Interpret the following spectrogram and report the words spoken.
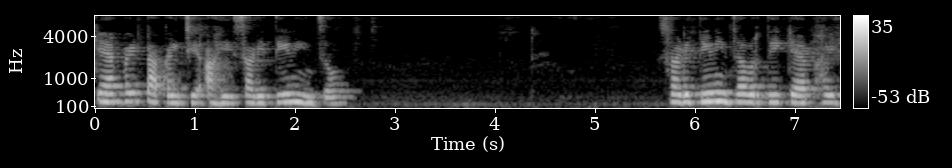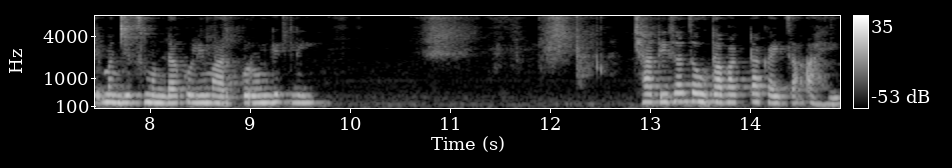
कॅप हाईट टाकायची आहे साडेतीन इंच. साडेतीन इंचावरती कॅप हाईट म्हणजेच मुंडाखोली मार्क करून घेतली. छातीचा चौथा भाग टाकायचा आहे.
